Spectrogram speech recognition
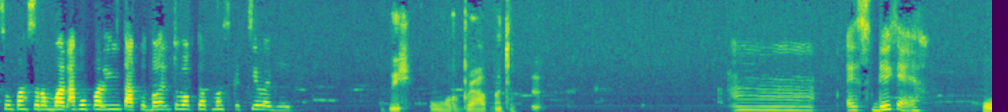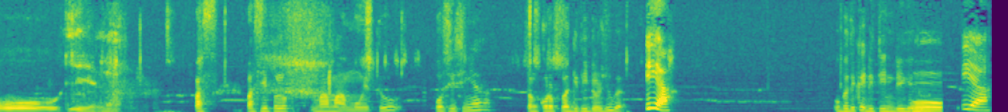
sumpah serem banget. Aku paling takut banget itu waktu aku masih kecil lagi. wih umur berapa tuh Hmm, SD kayaknya. oh gila Pas pas dipeluk mamamu itu posisinya tengkurup lagi tidur juga. Iya, Oh, berarti kayak ditindih gitu. Oh. iya.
